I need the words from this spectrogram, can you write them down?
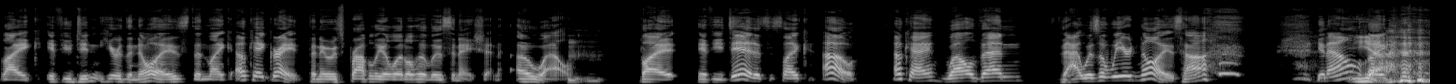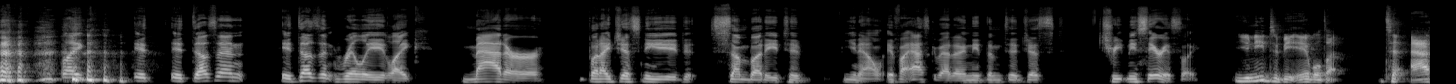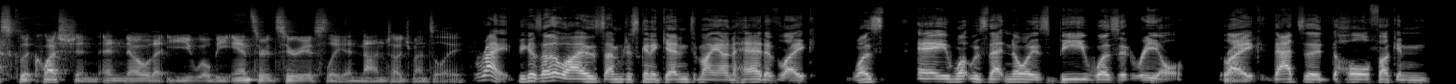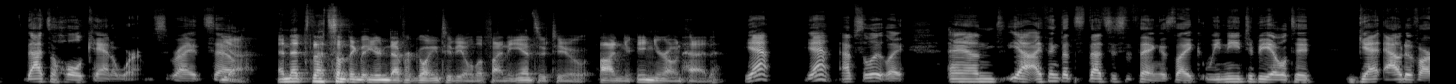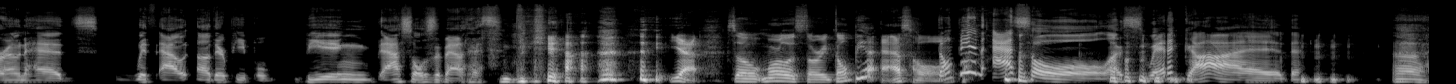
like, if you didn't hear the noise, then like, okay, great. Then it was probably a little hallucination. Oh well. Mhm. But if you did, it's just like, oh, okay, well then that was a weird noise, huh? you know? Like, Yeah. like, it it doesn't it doesn't really like matter but i just need somebody to you know if i ask about it i need them to just treat me seriously you need to be able to to ask the question and know that you will be answered seriously and non-judgmentally. right because otherwise i'm just gonna get into my own head of like was a what was that noise b was it real Right. like that's a whole fucking that's a whole can of worms right so Yeah. And that's that's something that you're never going to be able to find the answer to on your, in your own head. Yeah, yeah, absolutely. And yeah, I think that's that's just the thing. Is like we need to be able to get out of our own heads without other people being assholes about it. yeah. yeah. So moral of the story, don't be an asshole. Don't be an asshole. I swear to God. Ugh.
